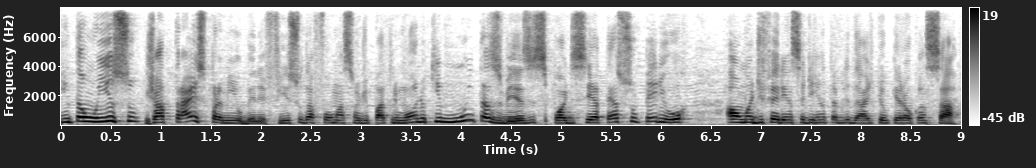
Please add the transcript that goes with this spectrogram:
Então isso já traz para mim o benefício da formação de patrimônio que muitas vezes pode ser até superior a uma diferença de rentabilidade que eu quero alcançar.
